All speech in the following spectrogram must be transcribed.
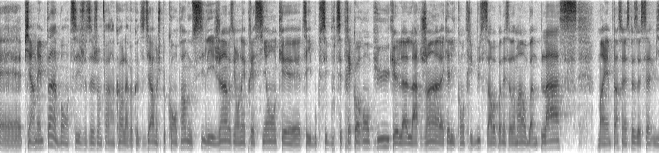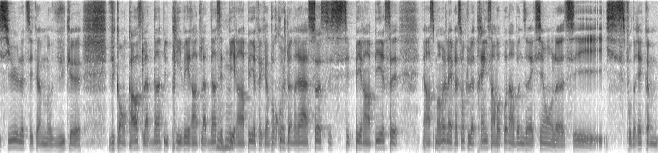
Euh, puis en même temps, bon, tu sais, je veux dire, je vais me faire encore l'avocat du diable, mais je peux comprendre aussi les gens parce qu'ils ont l'impression que, tu sais, c'est très corrompu, que l'argent à laquelle ils contribuent, ça s'en va pas nécessairement aux bonnes places mais en même temps, c'est une espèce de servicieux, là, tu sais, comme vu que vu qu'on casse là-dedans, puis le privé rentre là-dedans, c'est de mhm. pire en pire. Fait que pourquoi je donnerais à ça? C'est de pire en pire. Mais en ce moment, j'ai l'impression que le train, il s'en va pas dans la bonne direction. Là. Il faudrait comme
